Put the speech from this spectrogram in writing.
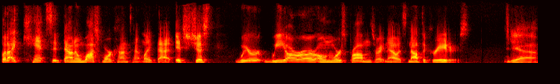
but I can't sit down and watch more content like that. It's just we're we are our own worst problems right now. It's not the creators. Yeah.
